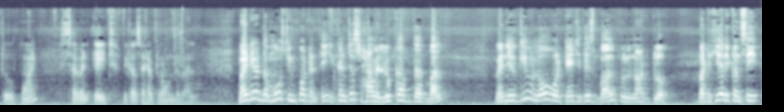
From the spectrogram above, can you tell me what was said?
2.78 because I have to round the value. My dear the most important thing you can just have a look of the bulb. When you give low voltage this bulb will not glow. But here you can see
